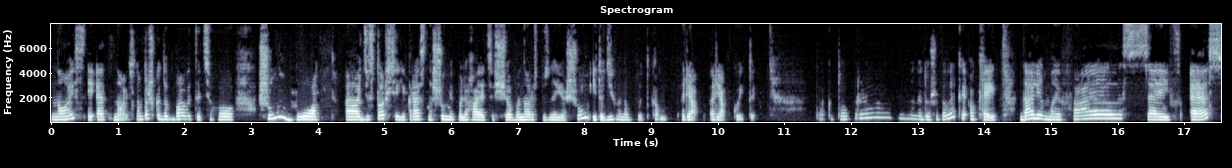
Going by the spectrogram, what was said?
noise і add noise. Нам трошки додати цього шуму, бо а, дисторсія якраз на шумі полягається, що вона розпознає шум, і тоді вона буде така ряб, рябко йти. Так, добре, не дуже великий. Окей. Далі ми файл save as,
